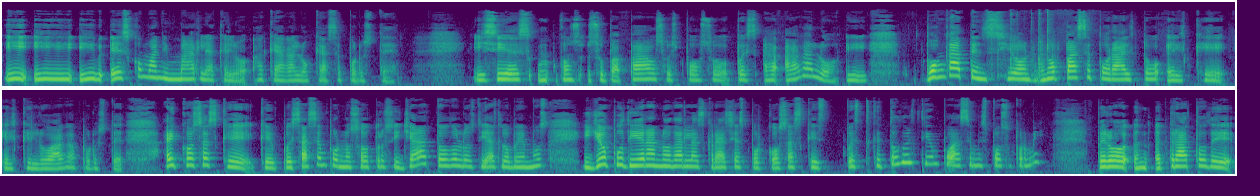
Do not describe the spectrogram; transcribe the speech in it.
Y, y, y es como animarle a que, lo, a que haga lo que hace por usted. Y si es con su papá o su esposo, pues hágalo. Y ponga atención, no pase por alto el que, el que lo haga por usted. Hay cosas que, que pues hacen por nosotros y ya todos los días lo vemos y yo pudiera no dar las gracias por cosas que pues que todo el tiempo hace mi esposo por mí, pero eh, trato de,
